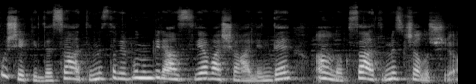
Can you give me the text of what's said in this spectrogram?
Bu şekilde saatimiz tabi bunun biraz yavaş halinde analog saatimiz çalışıyor.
